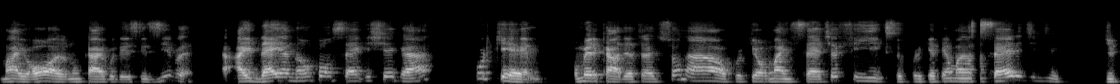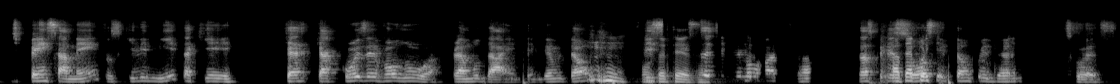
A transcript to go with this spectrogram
maior, num cargo decisivo, a ideia não consegue chegar porque o mercado é tradicional, porque o mindset é fixo, porque tem uma série de, de, de pensamentos que limita que que a, que a coisa evolua para mudar, entendeu? Então, Com certeza. de renovação das pessoas porque... que estão cuidando das coisas.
